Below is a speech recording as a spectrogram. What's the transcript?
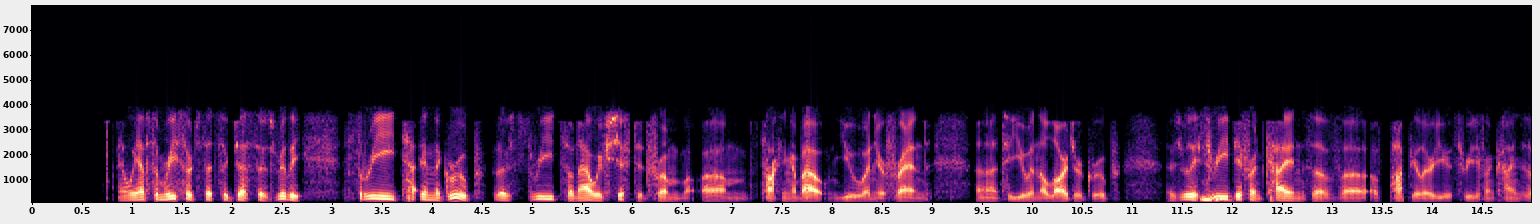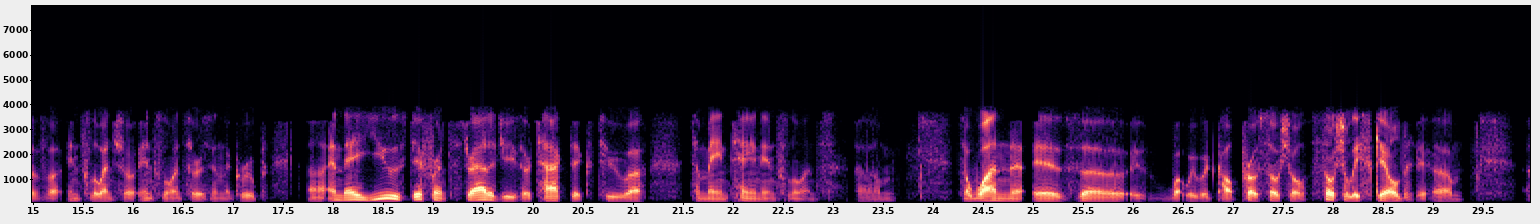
and we have some research that suggests there's really three t- in the group. There's three. So now we've shifted from um, talking about you and your friend uh, to you and the larger group. There's really mm-hmm. three different kinds of uh, of popular youth, three different kinds of uh, influential influencers in the group, uh, and they use different strategies or tactics to uh, to maintain influence. Um, so one is, uh, is what we would call pro-social, socially skilled, um,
